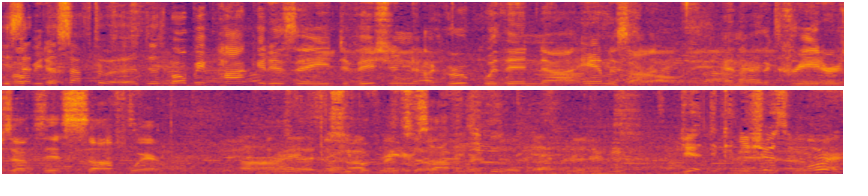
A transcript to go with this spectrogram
is Mobi that the software? Uh, the, Mobipocket is a division, a group within uh, Amazon, and they're the creators of this software, uh, the ebook reader software. Do you- can you show some more?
